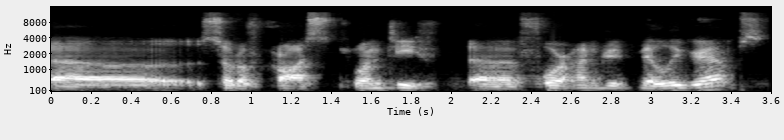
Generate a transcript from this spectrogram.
uh, sort of cross 2400 uh, milligrams.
